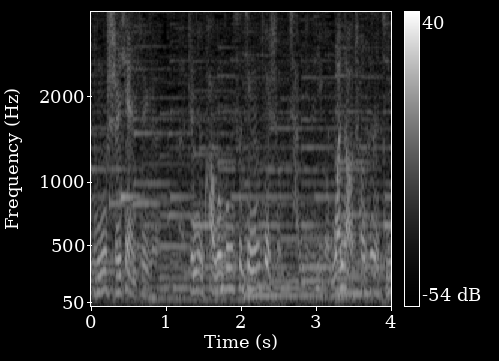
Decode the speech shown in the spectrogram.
能够实现这个针对跨国公司竞争对手产品的一个弯道超车的机会。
